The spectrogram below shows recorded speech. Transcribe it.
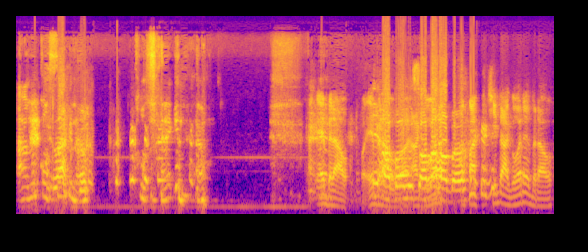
Ela não consegue, não. Consegue, não. É Brau. É E Brau. roubando só Agora- roubando. A partir de agora é Brau.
